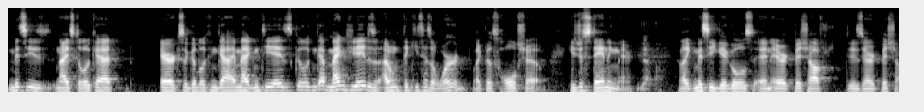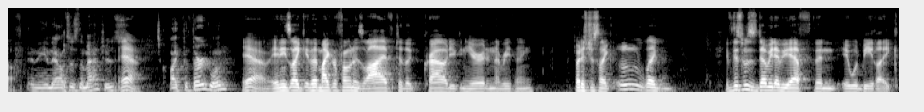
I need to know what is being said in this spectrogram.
Missy's nice to look at. Eric's a good-looking guy. Magnum TA is a good-looking guy. Magnum TA doesn't. I don't think he says a word like this whole show. He's just standing there. No. Like Missy giggles, and Eric Bischoff is Eric Bischoff. And he announces the matches. Yeah, Like the third one. yeah, and he's like the microphone is live to the crowd. You can hear it and everything. But it's just like, ooh, like if this was WWF, then it would be like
